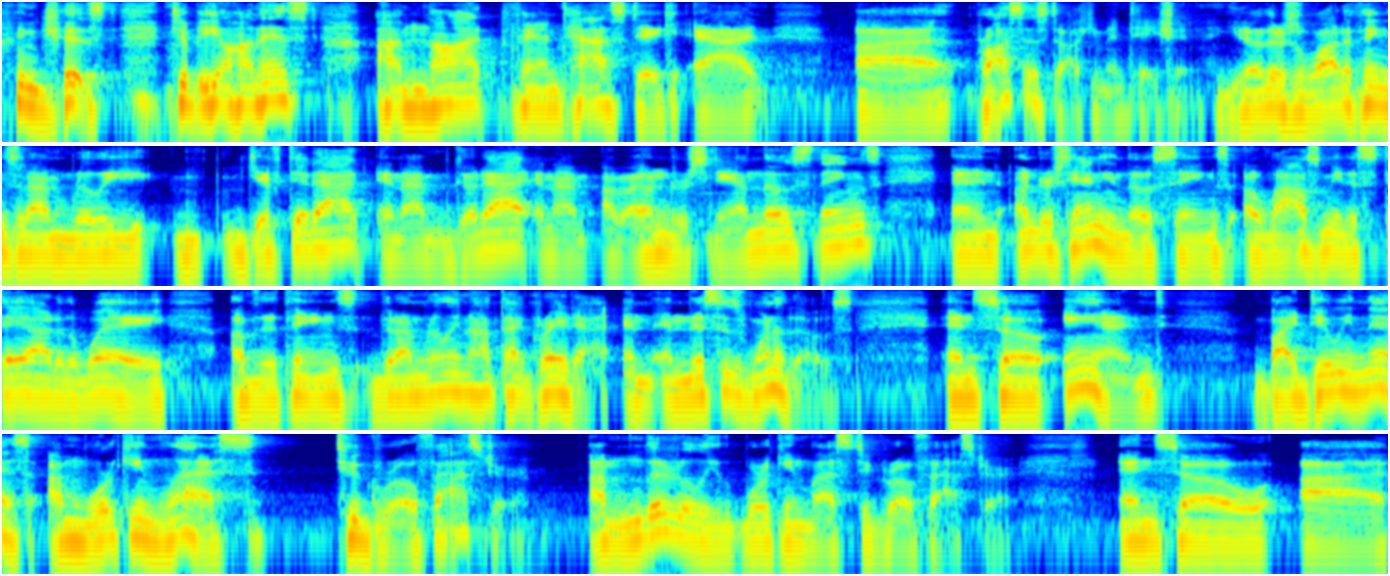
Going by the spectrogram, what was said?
Just to be honest, I'm not fantastic at uh, process documentation. You know, there's a lot of things that I'm really gifted at and I'm good at, and I'm, i understand those things. And understanding those things allows me to stay out of the way of the things that I'm really not that great at. And, and this is one of those. And so, and by doing this, I'm working less to grow faster. I'm literally working less to grow faster. And so, uh,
